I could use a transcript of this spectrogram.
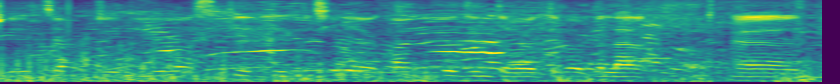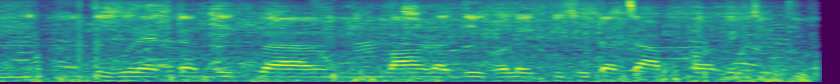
সেই চাপ যদিও আজকে দেখছি এখন পর্যন্ত হয়তো বা বেলা দুপুর একটার দিক বা বারোটার দিক হলে কিছুটা চাপ হবে যদিও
